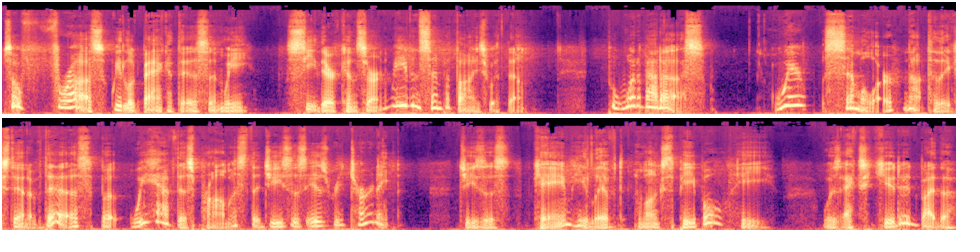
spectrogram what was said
So for us, we look back at this and we see their concern. We even sympathize with them. But what about us? We're similar, not to the extent of this, but we have this promise that Jesus is returning. Jesus came, he lived amongst the people, he was executed by the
